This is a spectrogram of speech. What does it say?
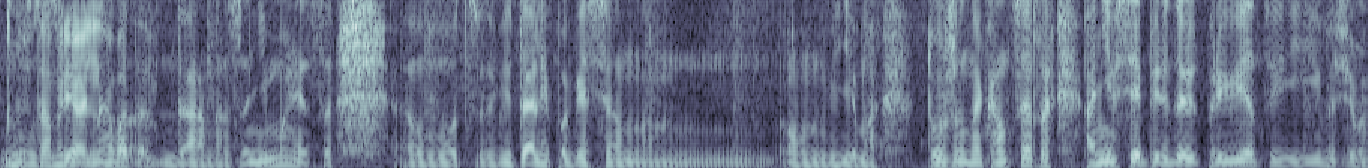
ну, есть там реальный аватар? Да, она занимается. Вот Виталий Погосян, он, видимо, тоже на концертах. Они все передают привет и Спасибо.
